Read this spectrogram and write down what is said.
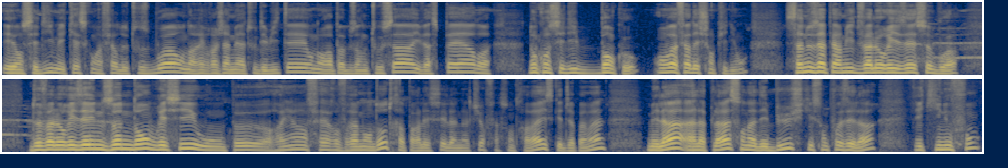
Et on s'est dit, mais qu'est-ce qu'on va faire de tout ce bois? On n'arrivera jamais à tout débiter, on n'aura pas besoin de tout ça, il va se perdre. Donc on s'est dit, banco, on va faire des champignons. Ça nous a permis de valoriser ce bois, de valoriser une zone d'ombre ici où on peut rien faire vraiment d'autre, à part laisser la nature faire son travail, ce qui est déjà pas mal. Mais là, à la place, on a des bûches qui sont posées là et qui nous font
